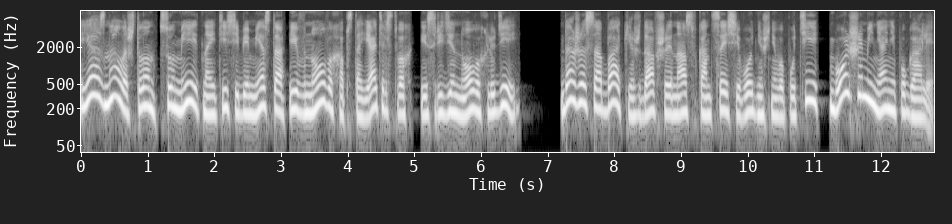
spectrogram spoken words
Я знала, что он сумеет найти себе место и в новых обстоятельствах, и среди новых людей. Даже собаки, ждавшие нас в конце сегодняшнего пути, больше меня не пугали.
